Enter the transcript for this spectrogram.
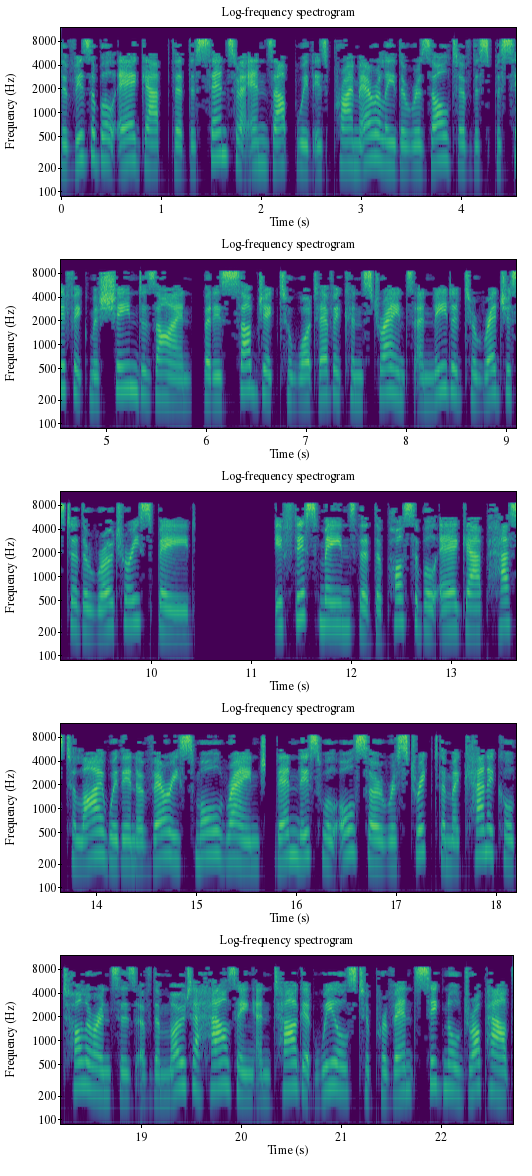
the visible air gap that the sensor ends up with is primarily the result of the specific machine design, but is subject to whatever constraints are needed to register the rotary speed. If this means that the possible air gap has to lie within a very small range, then this will also restrict the mechanical tolerances of the motor housing and target wheels to prevent signal dropouts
